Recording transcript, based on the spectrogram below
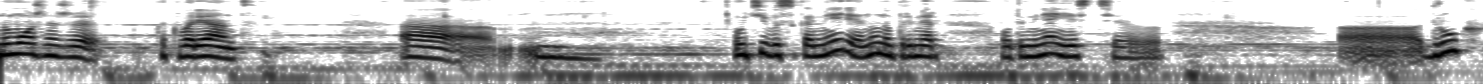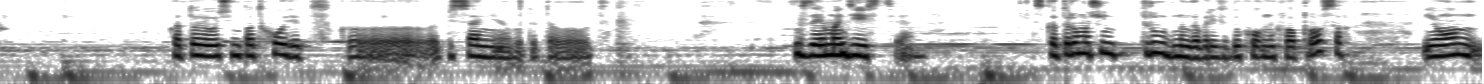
Ну, можно же, как вариант, уйти в высокомерие. Ну, например, вот у меня есть э, друг, который очень подходит к описанию вот этого вот взаимодействия, с которым очень трудно говорить о духовных вопросах, и он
